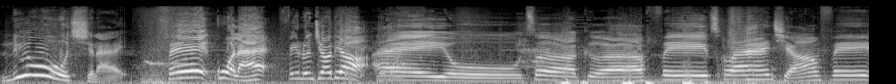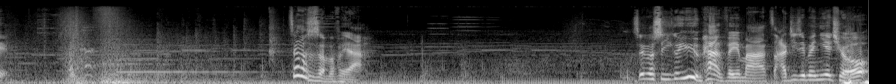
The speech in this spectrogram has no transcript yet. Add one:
溜起来，飞过来，飞轮交掉。哎呦，这个飞穿墙飞，这个是什么飞啊？这个是一个预判飞吗？杂技这边捏球，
